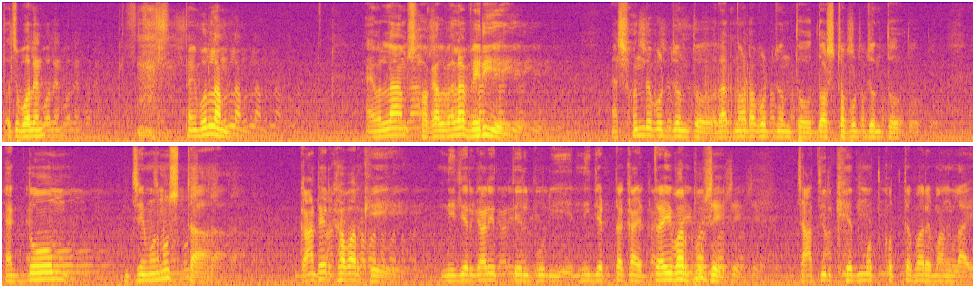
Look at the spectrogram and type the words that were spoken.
তো বলেন। আমি বললাম আমি বললাম, সকালবেলা বেরিয়ে সন্ধে পর্যন্ত, রাত নটা পর্যন্ত, দশটা পর্যন্ত একদম যে মানুষটা গাঁটের খাবার খেয়ে নিজের গাড়ির তেল পুড়িয়ে নিজের টাকায় ড্রাইভার পুষে জাতির খেদমত করতে পারে বাংলায়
